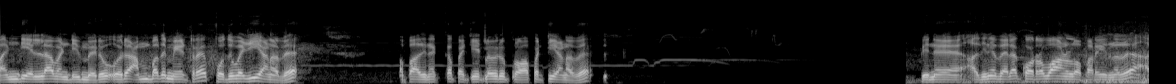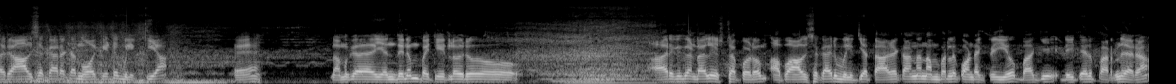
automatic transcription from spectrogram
വണ്ടി എല്ലാ വണ്ടിയും വരും. ഒരു അമ്പത് മീറ്റർ പൊതുവഴിയാണത്. അപ്പോൾ അതിനൊക്കെ പറ്റിയിട്ടുള്ള ഒരു പ്രോപ്പർട്ടിയാണത് പിന്നെ അതിന് വില കുറവാണല്ലോ പറയുന്നത്. ഒരു ആവശ്യക്കാരൊക്കെ നോക്കിയിട്ട് വിളിക്കുക. ഏ? നമുക്ക് എന്തിനും പറ്റിയിട്ടുള്ള ഒരു ആരൊക്കെ കണ്ടാലും ഇഷ്ടപ്പെടും. അപ്പോൾ ആവശ്യക്കാർ വിളിക്കുക. താഴെ കാണുന്ന നമ്പറിൽ കോൺടാക്ട് ചെയ്യൂ ബാക്കി ഡീറ്റെയിൽ പറഞ്ഞു തരാം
